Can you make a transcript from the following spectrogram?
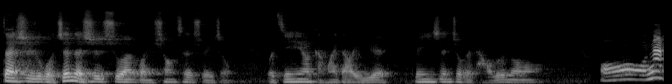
但是如果真的是输卵管双侧水肿，我今天要赶快到医院。跟医生做个讨论哦。哦，那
